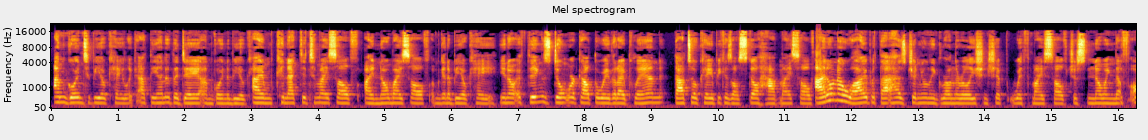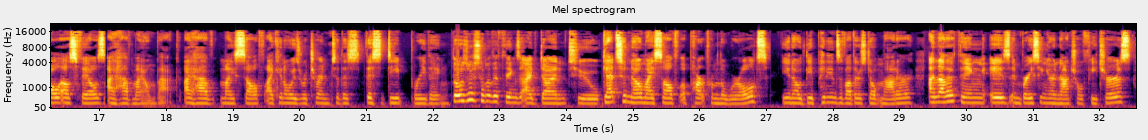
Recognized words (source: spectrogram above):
I'm going to be okay. Like at the end of the day, I'm going to be okay. I'm connected to myself. I know myself. I'm going to be okay. You know, if things don't work out the way that I planned, that's okay because I'll still have myself. I don't know why, but that has genuinely grown the relationship with myself. Just knowing that if all else fails, I have my own back. I have myself. I can always return to this, this deep breathing. Those are some of the things I've done to get to know myself apart from the world you know, the opinions of others don't matter. Another thing is embracing your natural features.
